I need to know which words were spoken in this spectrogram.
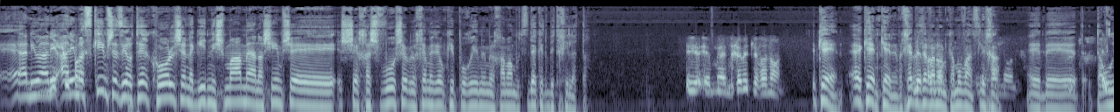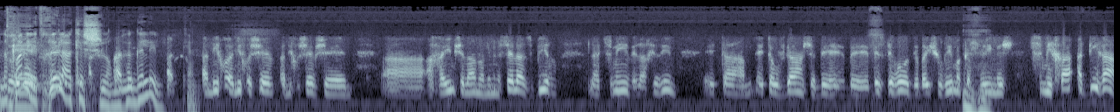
אה, אני, מסכים שזה יותר קול שנגיד נשמע מאנשים ש, שחשבו שמלחמת יום כיפורים היא מלחמה מוצדקת בתחילתה. אה, מלחמת לבנון. כן, כן, כן, מלחמת לבנון כמובן, סליחה. בטעות... נכון, היא התחילה כשלום הגליל. אני חושב שהחיים שלנו, אני מנסה להסביר לעצמי ולאחרים את העובדה שבשדרות וביישובים הכפריים יש צמיחה אדירה.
